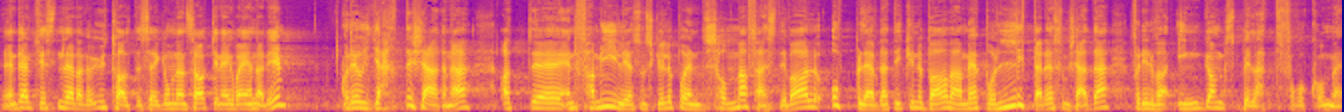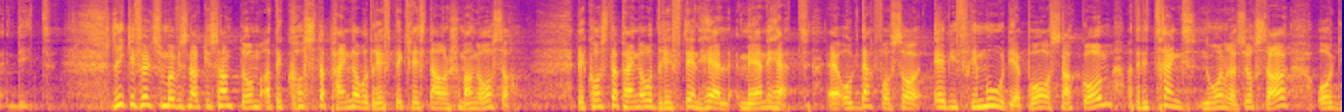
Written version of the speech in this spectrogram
En del kristenledere uttalte seg om den saken. Jeg var en av dem. Og Det er jo hjerteskjærende at en familie som skulle på en sommerfestival, opplevde at de kunne bare være med på litt av det som skjedde, fordi det var inngangsbillett for å komme dit. Like fullt må vi snakke sant om at det koster penger å drifte kristne arrangementer også. Det koster penger å drifte en hel menighet. Eh, og Derfor så er vi frimodige på å snakke om at det trengs noen ressurser. Og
